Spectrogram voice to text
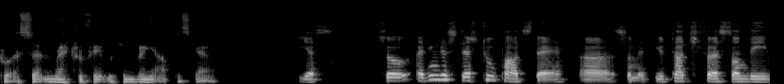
put a certain retrofit we can bring it up to scale. Yes. So i think there's there's two parts there uh sumit. You touched first on the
